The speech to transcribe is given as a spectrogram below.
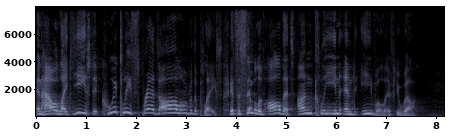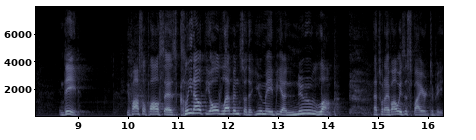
and how, like yeast, it quickly spreads all over the place. It's a symbol of all that's unclean and evil, if you will. Indeed, the Apostle Paul says, Clean out the old leaven so that you may be a new lump. That's what I've always aspired to be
